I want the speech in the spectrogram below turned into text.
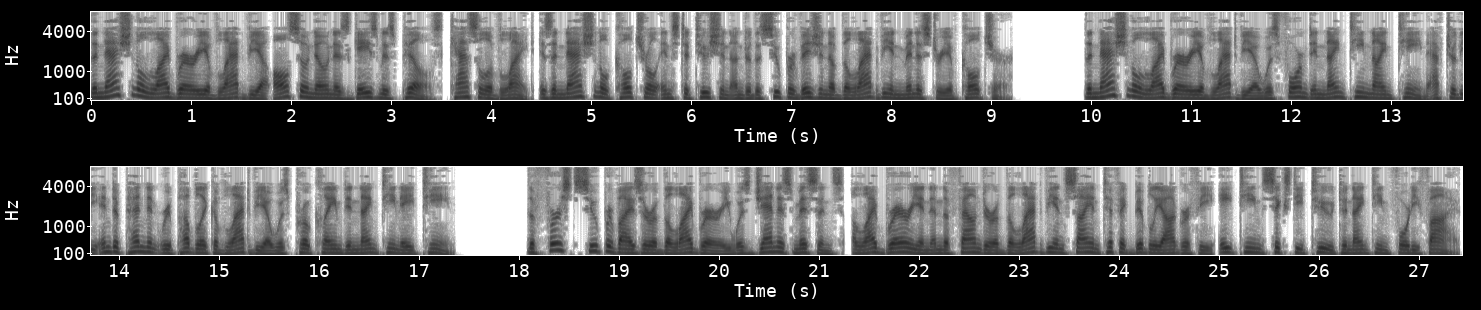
The National Library of Latvia also known as Gaismas Pils Castle of Light is a national cultural institution under the supervision of the Latvian Ministry of Culture. The National Library of Latvia was formed in 1919 after the independent Republic of Latvia was proclaimed in 1918. The first supervisor of the library was Janis Misins, a librarian and the founder of the Latvian Scientific Bibliography 1862 -1945.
